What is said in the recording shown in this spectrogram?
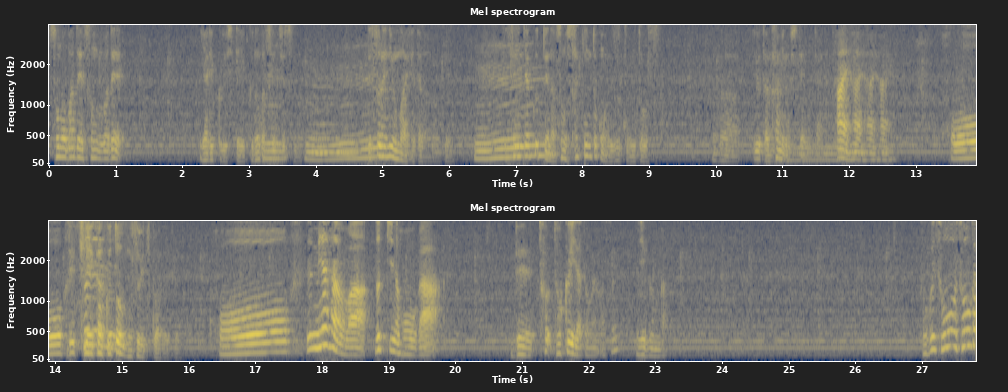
その場でその場でやりくりしていくのが戦術、うん。でそれにうまい下手があるわうん。け戦略っていうのはその先のところまでずっと見通す。だから言うたら神の視点みたいな。はいはいはいはい。ほうで計画と結びつくわけですよ。ほう皆さんはどっちの方がでと得意だと思います？自分が僕そうそう考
